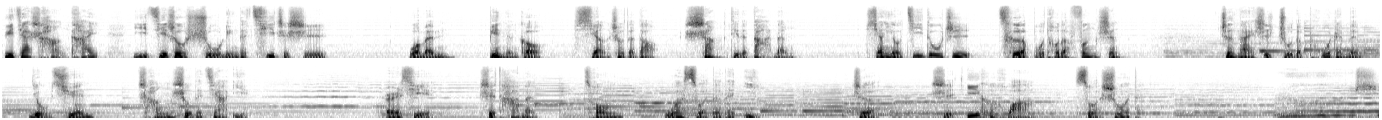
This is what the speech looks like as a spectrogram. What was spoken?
越加敞开，以接受属灵的气质时，我们便能够享受得到上帝的大能，享有基督之测不透的丰盛。这乃是主的仆人们有权承受的家业，而且。是他们从我所得的益，这是耶和华所说的。若是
